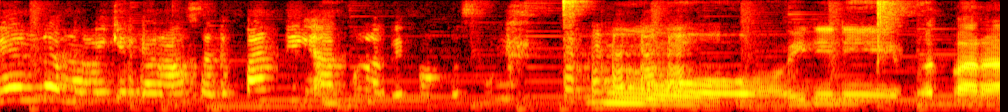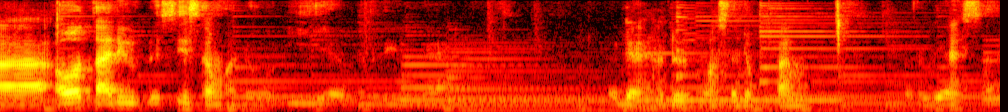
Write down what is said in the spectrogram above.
enggak enggak memikirkan masa depan nih aku lebih fokusnya. Wow ini nih buat para oh tadi udah sih sama doi ya berarti udah. Udah aduh masa depan. Luar biasa.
